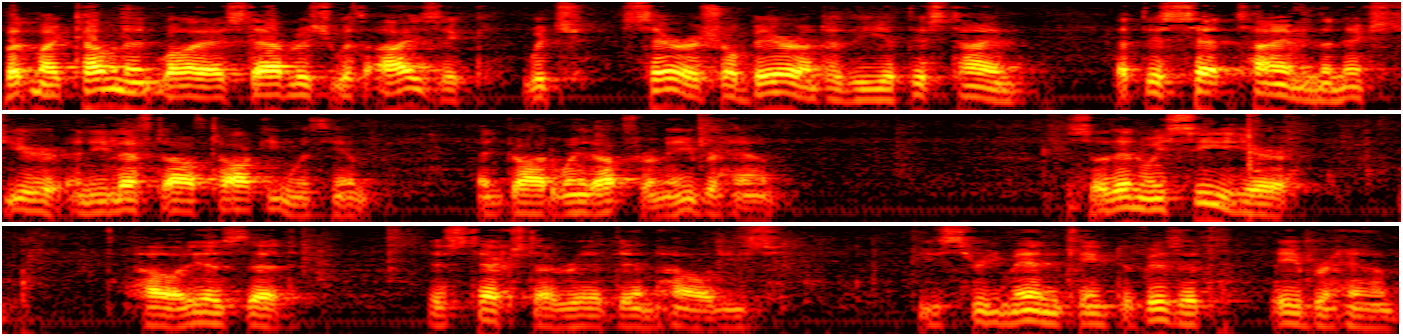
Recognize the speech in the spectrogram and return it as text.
But my covenant will I establish with Isaac, which Sarah shall bear unto thee at this time, at this set time in the next year. And he left off talking with him, and God went up from Abraham. So then we see here how it is that this text I read then, how these, these three men came to visit Abraham.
